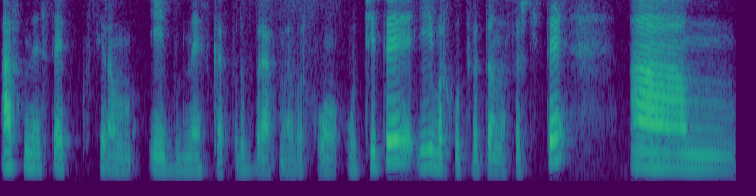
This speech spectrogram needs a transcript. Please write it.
Аз не се фокусирам и до днес, както разбрахме, върху очите и върху цвета на същите. Ам,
